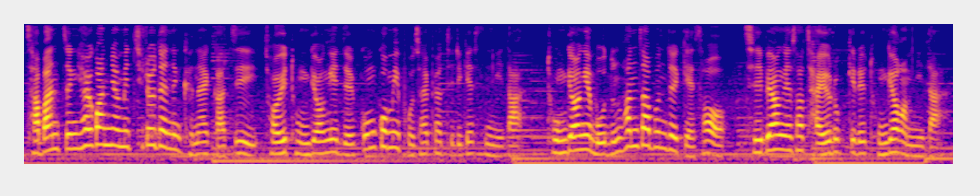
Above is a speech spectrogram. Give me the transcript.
자반증 혈관염이 치료되는 그날까지 저희 동경이 늘 꼼꼼히 보살펴 드리겠습니다. 동경의 모든 환자분들께서 질병에서 자유롭기를 동경합니다.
